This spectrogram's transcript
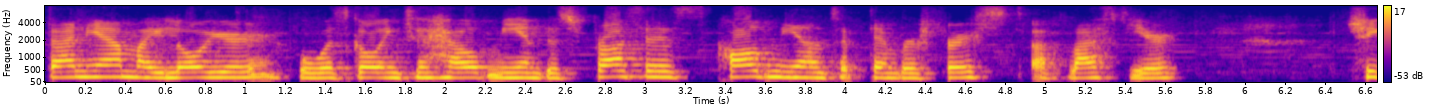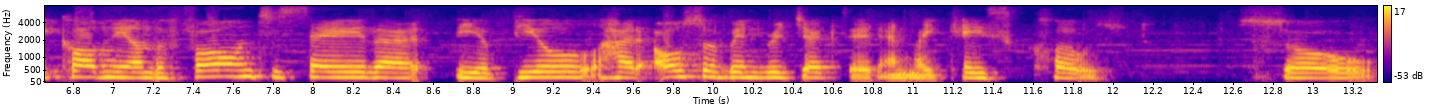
Tanya, my lawyer, who was going to help me in this process, called me on September 1st of last year. She called me on the phone to say that the appeal had also been rejected and my case closed. So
